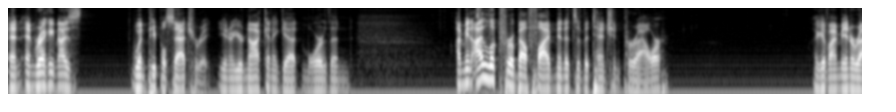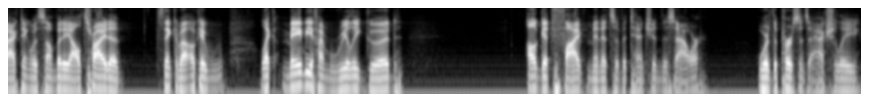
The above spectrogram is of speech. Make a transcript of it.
and and recognize when people saturate you know you're not going to get more than i mean i look for about five minutes of attention per hour like if i'm interacting with somebody i'll try to think about okay like maybe if I'm really good, I'll get five minutes of attention this hour where the person's actually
